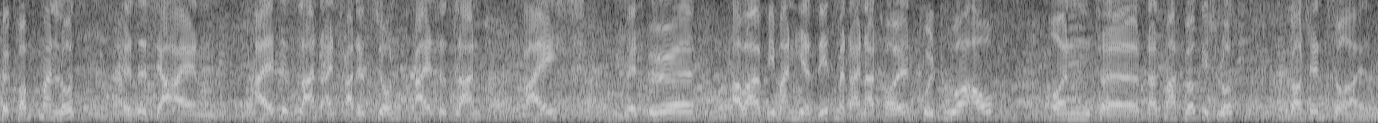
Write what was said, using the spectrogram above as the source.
bekommt man Lust. Es ist ja ein altes Land, ein traditionsreiches Land, reich mit Öl, aber wie man hier sieht, mit einer tollen Kultur auch. Und äh, das macht wirklich Lust, dorthin zu reisen.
